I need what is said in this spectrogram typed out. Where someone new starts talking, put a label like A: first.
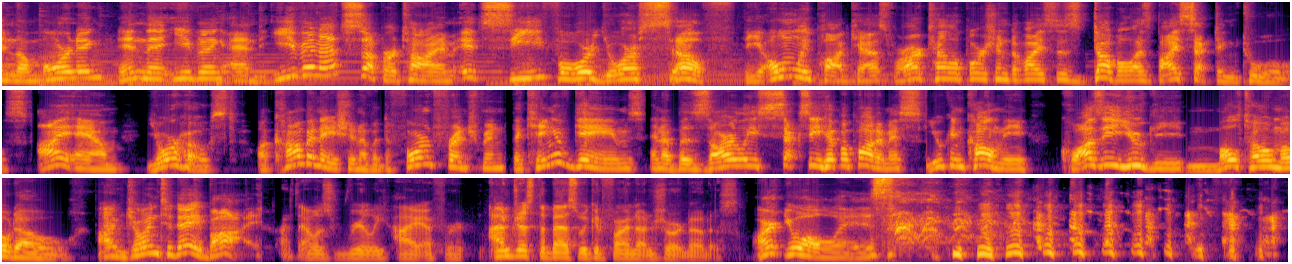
A: in the morning, in the evening, and even at supper time, it's See for Yourself, the only podcast where our teleportation devices double as bisecting tools. I am your host, a combination of a deformed Frenchman, the king of games, and a bizarrely sexy hippopotamus. You can call me Quasi Yugi Molto Modo. I'm joined today by.
B: That was really high effort. I'm just the best we could find on short notice.
A: Aren't you always?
